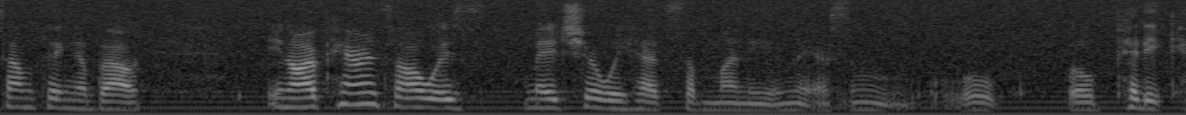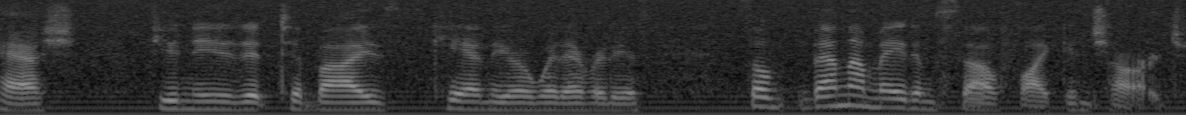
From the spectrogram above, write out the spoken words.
something about, you know, our parents always made sure we had some money in there, some little, little petty cash if you needed it to buy candy or whatever it is. So Benna made himself like in charge,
